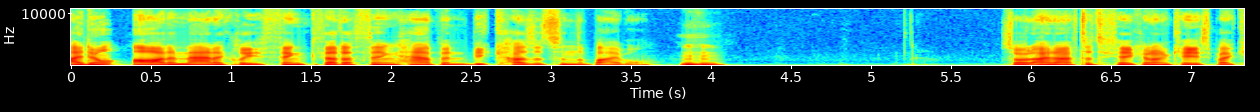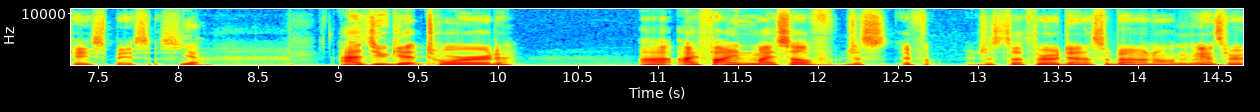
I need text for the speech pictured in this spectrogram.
I don't automatically think that a thing happened because it's in the Bible. Mm-hmm. So I'd have to take it on case by case basis. Yeah. As you get toward, uh, I find myself just if just to throw Dennis a bone, I'll Mm-hmm. answer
